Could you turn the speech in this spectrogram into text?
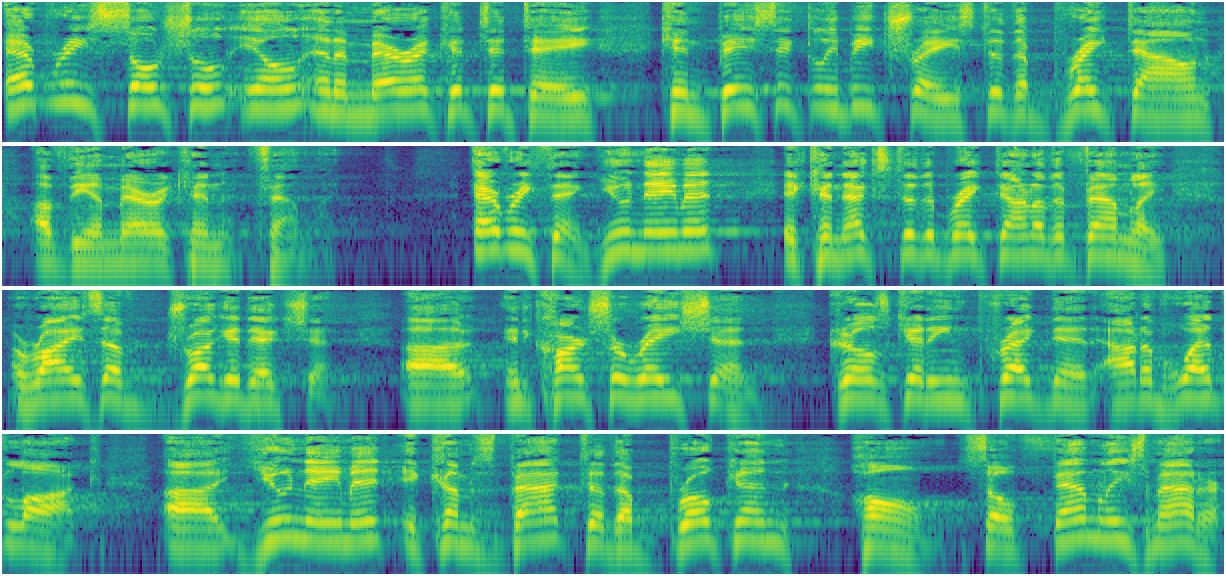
Every social ill in America today can basically be traced to the breakdown of the American family. Everything, you name it, it connects to the breakdown of the family. A rise of drug addiction, uh, incarceration, girls getting pregnant out of wedlock. Uh, you name it, it comes back to the broken home. So families matter.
